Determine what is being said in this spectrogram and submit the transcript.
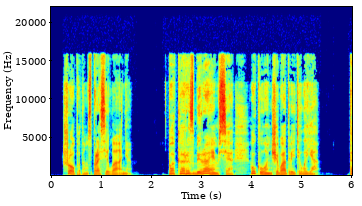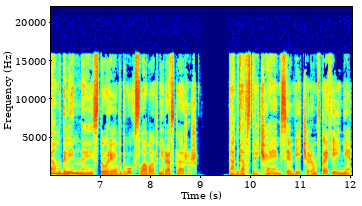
— шепотом спросила Аня. «Пока разбираемся», — уклончиво ответила я. «Там длинная история, в двух словах не расскажешь. Тогда встречаемся вечером в кофейне,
